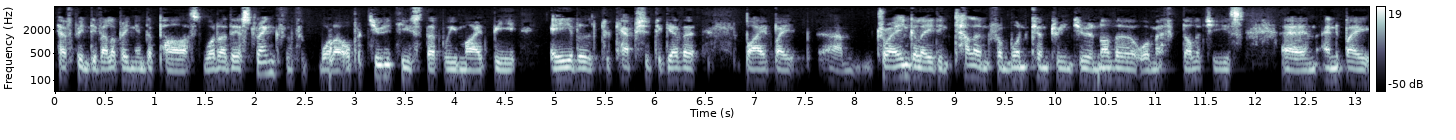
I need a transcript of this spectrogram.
have been developing in the past, what are their strengths, what are opportunities that we might be able to capture together by by um, triangulating talent from one country into another or methodologies and and by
